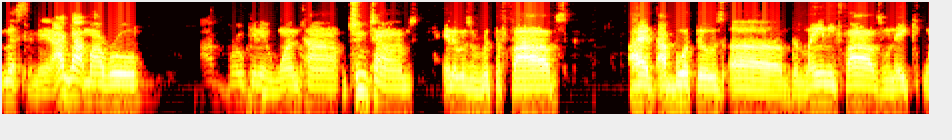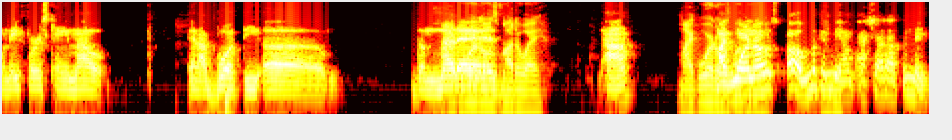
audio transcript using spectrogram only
listen, man. I got my rule. I've broken it one time, two times, and it was with the fives. I had I bought those uh the Laney fives when they when they first came out, and I bought the uh the nut ass by the way. huh Mike Wardles. Mike by the. Warnos. Oh, look at me! I'm, I shout out to me.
